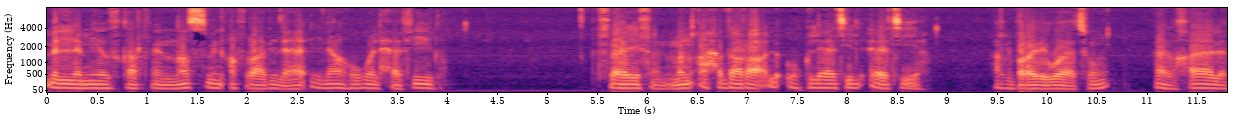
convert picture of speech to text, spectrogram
من لم يذكر في النص من أفراد العائلة هو الحفيد. ثالثا من أحضر الأكلات الآتية. البريوات الخالة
